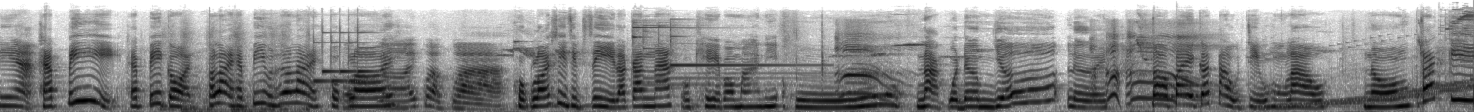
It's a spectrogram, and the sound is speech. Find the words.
เนี่ยแฮปปี้แฮปปี้ก่อนเท่าไหร่แฮปปี้อยู่เท่าไหร่600ร้อยกว่ากว่า644แล้วกันนะ โอเคประมาณนี้โอ้โหหนักกว่าเดิมเยอะเลย ต่อไปก็เต่าจิ๋วของเรา น้องรักกี้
